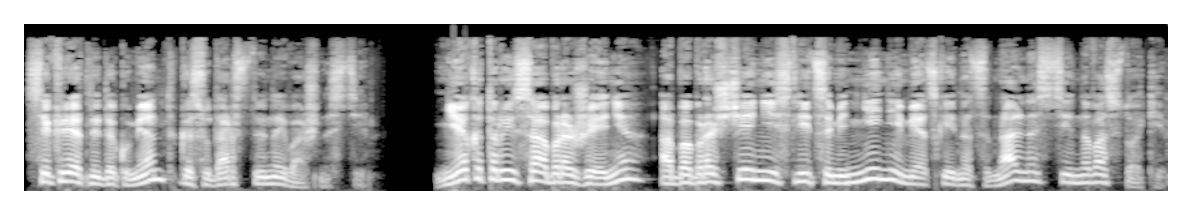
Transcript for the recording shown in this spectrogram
Секретный документ государственной важности. Некоторые соображения об обращении с лицами не немецкой национальности на Востоке.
